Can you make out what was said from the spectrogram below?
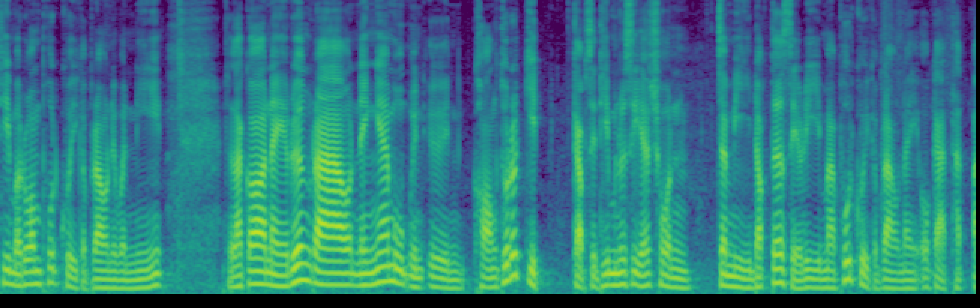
ที่มาร่วมพูดคุยกับเราในวันนี้ แล้วก็ในเรื่องราวในแง่มุมอื่น ๆ ของธุรกิจกับสิทธิมนุษยชน จะมีดรเสรีมาพูดคุยกับเราในโอกาสถัดไป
